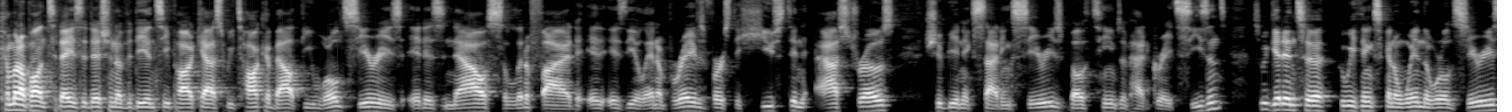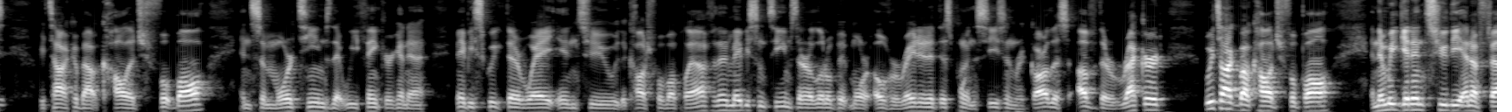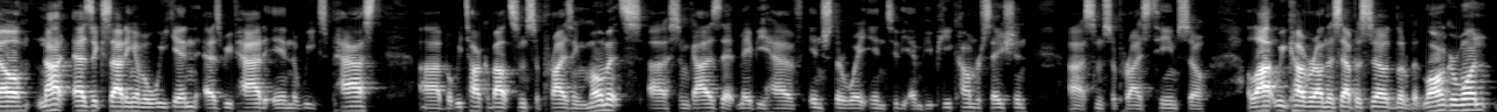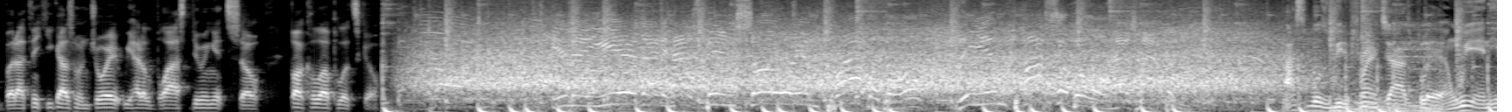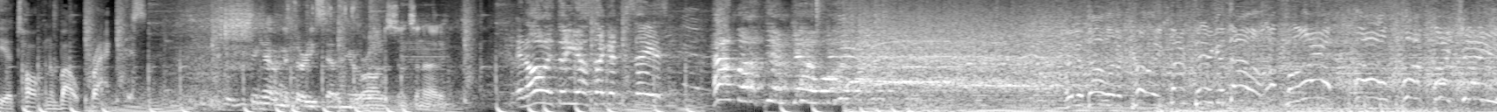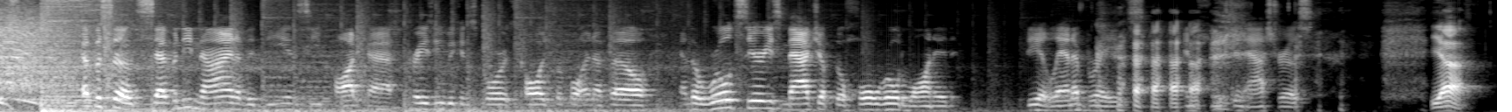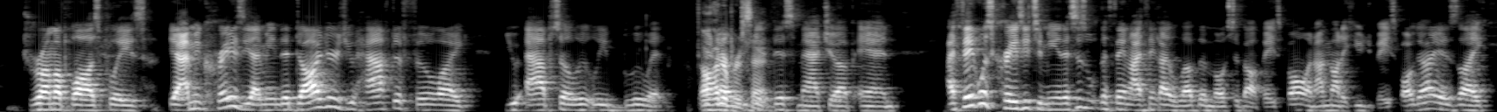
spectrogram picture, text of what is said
Coming up on today's edition of the DNC podcast, we talk about the World Series. It is now solidified. It is the Atlanta Braves versus the Houston Astros. Should be an exciting series. Both teams have had great seasons. So we get into who we think is going to win the World Series. We talk about college football and some more teams that we think are going to maybe squeak their way into the college football playoff. And then maybe some teams that are a little bit more overrated at this point in the season, regardless of their record. We talk about college football and then we get into the NFL. Not as exciting of a weekend as we've had in the weeks past. Uh, but we talk about some surprising moments, uh, some guys that maybe have inched their way into the MVP conversation, uh, some surprise teams. So, a lot we cover on this episode, a little bit longer one, but I think you guys will enjoy it. We had a blast doing it. So, buckle up. Let's go. In a year that has been so improbable, the impossible has happened. I'm supposed to be the franchise player, and we're in here talking about practice. What do you think having a 37 year old? We're on to Cincinnati. And the only thing else I got to say is, how about them Cowboys? Iguodala to Curry, back to Iguodala, up for the layup. Oh, blocked by James. Episode 79 of the DNC podcast. Crazy week in sports, college football, NFL, and the World Series matchup the whole world wanted: the Atlanta Braves and Houston Astros. Yeah. Drum applause, please. Yeah, I mean, crazy. I mean, the Dodgers, you have to feel like you absolutely blew it. 100%. this matchup. And I think what's crazy to me, and this is the thing I think I love the most about baseball, and I'm not a huge baseball guy, is like,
